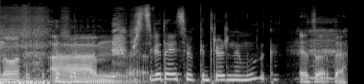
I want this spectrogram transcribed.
но... Что тебе нравится выпендрежная музыка? Это, да.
